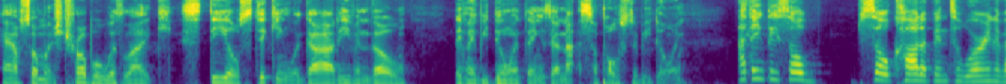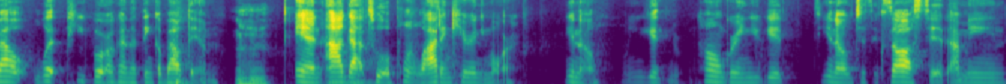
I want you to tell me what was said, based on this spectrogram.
have so much trouble with like still sticking with God, even though they may be doing things they're not supposed to be doing? I think they so so caught up into worrying about what people are gonna think about them. Mm-hmm. And I got to a point where I didn't care anymore. You know, when you get hungry and you get, you know, just exhausted. I mean,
